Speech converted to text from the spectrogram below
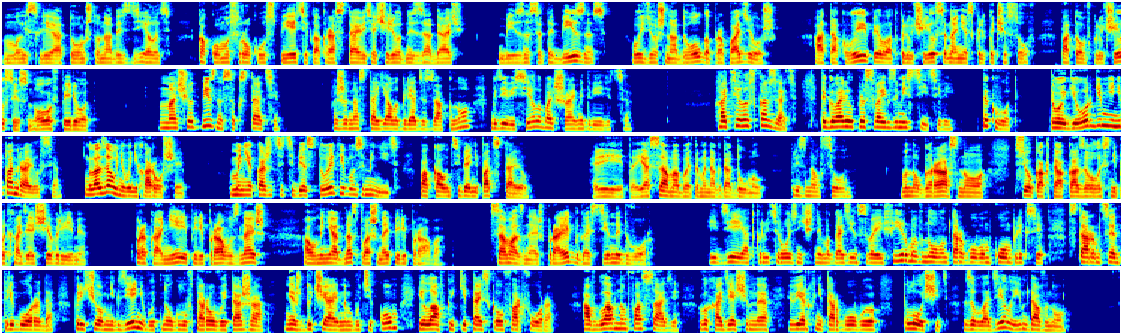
Мысли о том, что надо сделать, какому сроку успеть и как расставить очередность задач. Бизнес — это бизнес. Уйдешь надолго, пропадешь. А так выпил, отключился на несколько часов, потом включился и снова вперед. Насчет бизнеса, кстати. Жена стояла, глядя за окно, где висела большая медведица. Хотела сказать, ты говорил про своих заместителей. Так вот, твой Георгий мне не понравился. Глаза у него нехорошие. Мне кажется, тебе стоит его заменить, пока он тебя не подставил. Рита, я сам об этом иногда думал признался он. Много раз, но все как-то оказывалось неподходящее время. Про коней переправу знаешь, а у меня одна сплошная переправа. Сама знаешь, проект «Гостиный двор». Идея открыть розничный магазин своей фирмы в новом торговом комплексе в старом центре города, причем не где-нибудь на углу второго этажа, между чайным бутиком и лавкой китайского фарфора, а в главном фасаде, выходящем на верхнеторговую площадь, завладела им давно.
